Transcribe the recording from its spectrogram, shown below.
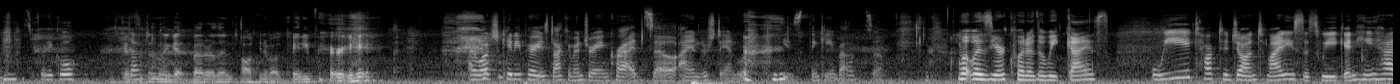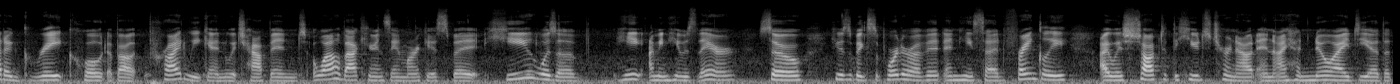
It's pretty cool. I guess it Definitely. doesn't get better than talking about Katy Perry. I watched Katy Perry's documentary and cried, so I understand what he's thinking about. So what was your quote of the week, guys? We talked to John Thomaides this week, and he had a great quote about Pride Weekend, which happened a while back here in San Marcos. But he was a he. I mean, he was there, so he was a big supporter of it. And he said, "Frankly, I was shocked at the huge turnout, and I had no idea that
